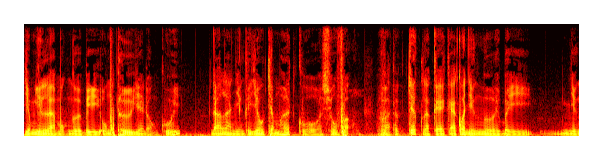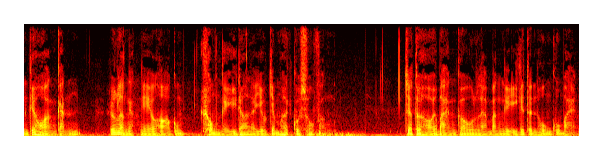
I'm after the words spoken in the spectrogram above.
giống như là một người bị ung thư giai đoạn cuối. Đó là những cái dấu chấm hết của số phận. Và thực chất là kể cả có những người bị những cái hoàn cảnh rất là ngặt nghèo, họ cũng không nghĩ đó là dấu chấm hết của số phận. Cho tôi hỏi bạn câu là bạn nghĩ cái tình huống của bạn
